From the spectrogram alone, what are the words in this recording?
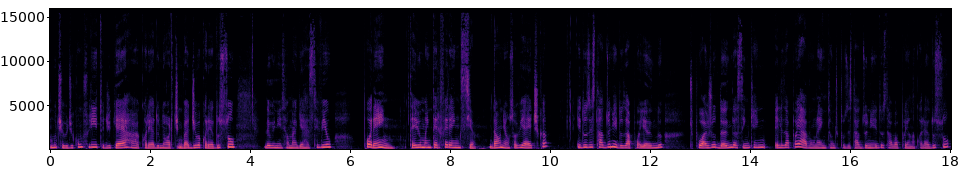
motivo de conflito, de guerra. A Coreia do Norte invadiu a Coreia do Sul, deu início a uma guerra civil. Porém, teve uma interferência da União Soviética e dos Estados Unidos apoiando, tipo, ajudando assim quem eles apoiavam, né? Então, tipo, os Estados Unidos estavam apoiando a Coreia do Sul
